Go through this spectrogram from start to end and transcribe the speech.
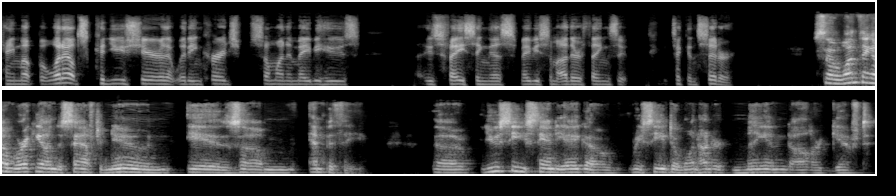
came up. But what else could you share that would encourage someone and maybe who's who's facing this, maybe some other things that, to consider? So one thing I'm working on this afternoon is um, empathy. Uh, UC San Diego received a $100 million gift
